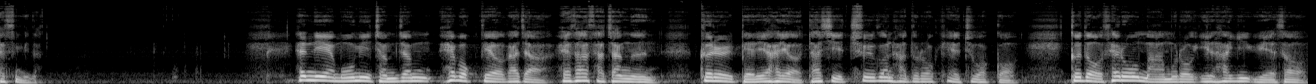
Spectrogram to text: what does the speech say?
했습니다. 헨리의 몸이 점점 회복되어 가자 회사 사장은 그를 배려하여 다시 출근하도록 해 주었고 그도 새로운 마음으로 일하기 위해서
